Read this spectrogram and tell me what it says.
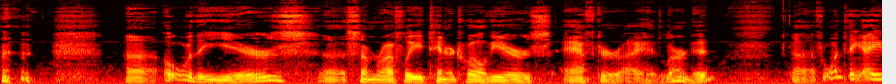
uh, over the years, uh, some roughly 10 or 12 years after I had learned it, uh, for one thing, I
